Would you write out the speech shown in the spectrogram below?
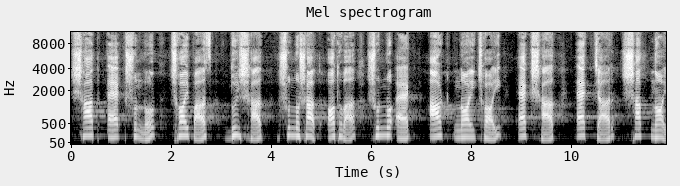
সাত এক শূন্য ছয় পাঁচ দুই সাত শূন্য সাত অথবা শূন্য এক আট নয় ছয় এক সাত এক চার সাত নয়।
